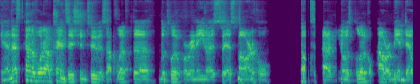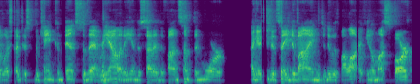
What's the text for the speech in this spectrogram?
Yeah, and that's kind of what I've transitioned to as I've left the the political arena. You know, as as my article talks about, you know, with political power being devilish, I just became convinced of that reality and decided to find something more I guess you could say divine to do with my life. You know, my spark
